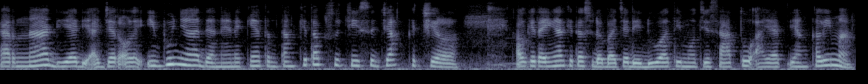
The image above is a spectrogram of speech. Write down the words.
karena dia diajar oleh ibunya dan neneknya tentang kitab suci sejak kecil. Kalau kita ingat kita sudah baca di 2 Timotius 1 ayat yang kelima.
